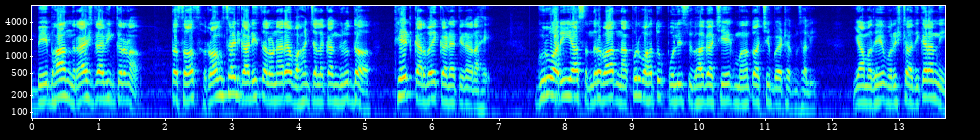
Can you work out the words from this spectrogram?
बेभान रॅश ड्रायव्हिंग करणं तसंच रॉंग साईड गाडी चालवणाऱ्या वाहन चालकांविरुद्ध थेट कारवाई करण्यात येणार आहे. गुरुवारी या संदर्भात नागपूर वाहतूक पोलीस विभागाची एक महत्त्वाची बैठक झाली. यामध्ये वरिष्ठ अधिकाऱ्यांनी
